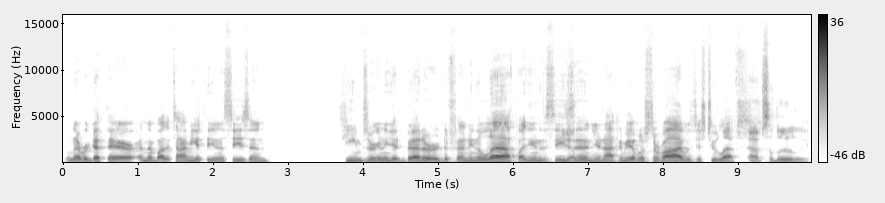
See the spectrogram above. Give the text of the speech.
you'll never get there. And then by the time you get to the end of the season, teams are going to get better defending the left. By the end of the season, you're not going to be able to survive with just two lefts. Absolutely.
